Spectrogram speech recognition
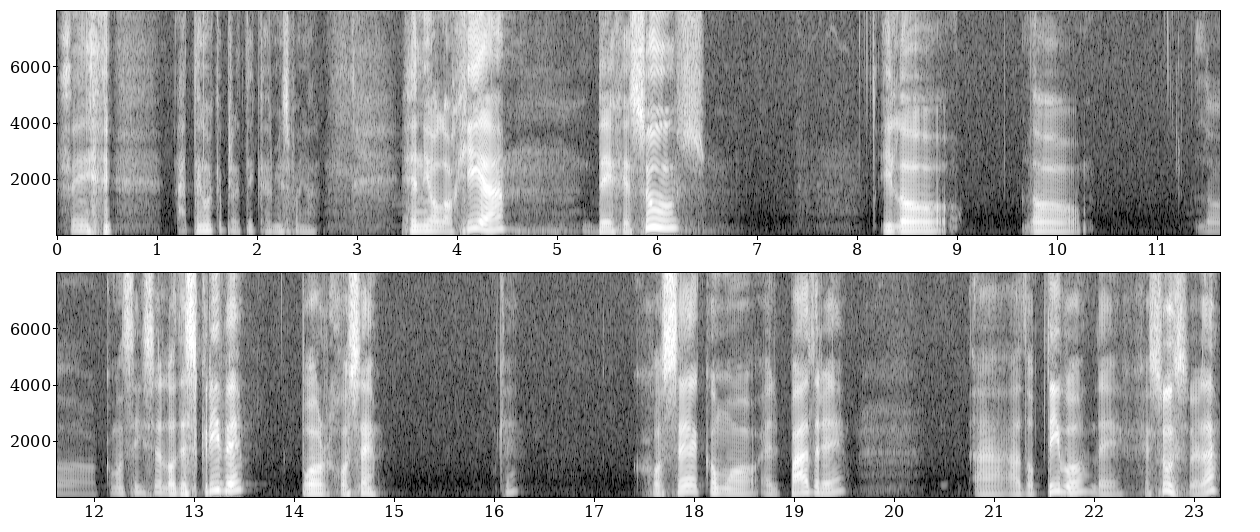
sí, tengo que practicar mi español. Genealogía de Jesús y lo, lo, ¿cómo se dice? Lo describe por José. José como el padre adoptivo de Jesús, ¿verdad?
